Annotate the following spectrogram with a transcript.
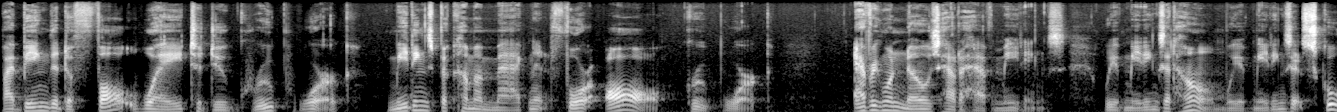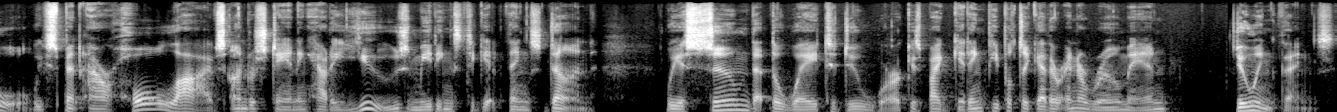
By being the default way to do group work, meetings become a magnet for all group work. Everyone knows how to have meetings. We have meetings at home, we have meetings at school. We've spent our whole lives understanding how to use meetings to get things done. We assume that the way to do work is by getting people together in a room and doing things.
